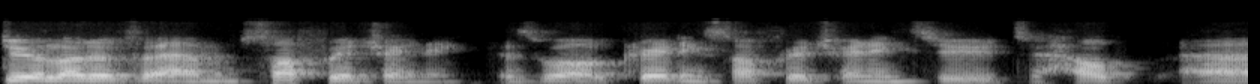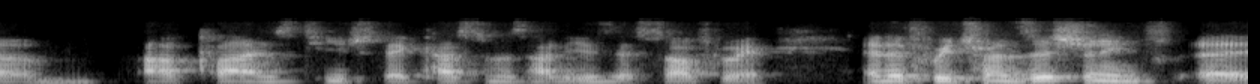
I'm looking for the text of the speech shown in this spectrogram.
do a lot of um, software training as well, creating software training to to help um, our clients teach their customers how to use their software. And if we're transitioning, uh,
